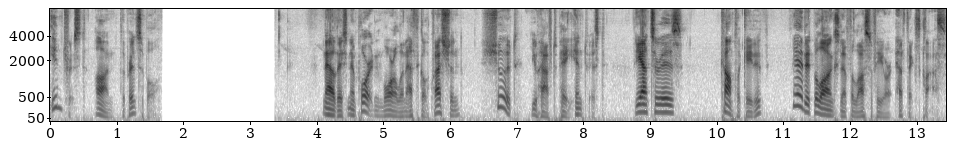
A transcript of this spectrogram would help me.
interest on the principal. Now there's an important moral and ethical question. Should you have to pay interest? The answer is complicated, and it belongs in a philosophy or ethics class.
